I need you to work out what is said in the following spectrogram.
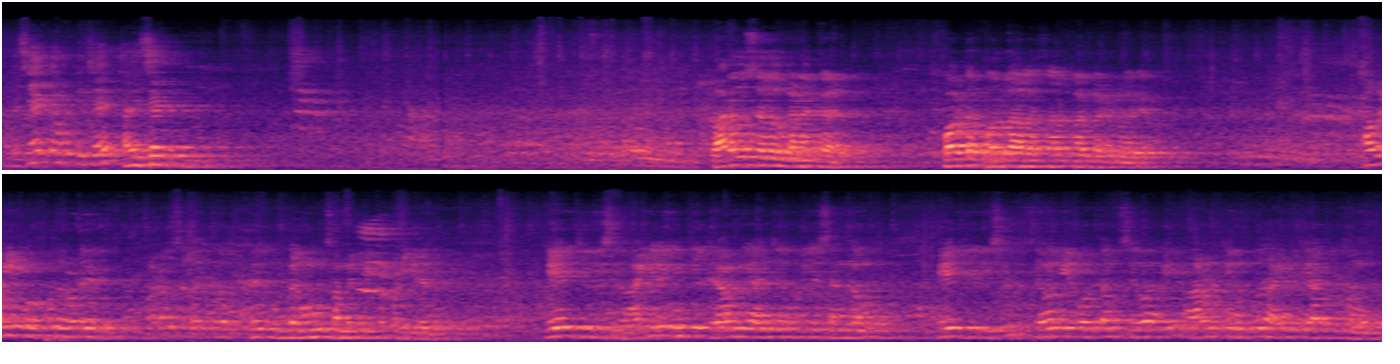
அதை சேர்க்க விட்டுச்சு. அதை வரவு செலவு கணக்குகள் கோட்ட பொருளாளர் அவையின் ஒப்புதலோடு செலுத்துவதற்கு உங்கள் முன் சமர்ப்பிக்கப்படுகிறது ஏஜிவிசி அகில இந்திய கிராமிய அஞ்சல் ஊழியர் சங்கம் ஏஜிவிசி சிவகங்கை கோட்டம் சிவகங்கை அறுநூத்தி முப்பது ஐநூற்றி அறுபத்தொன்று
